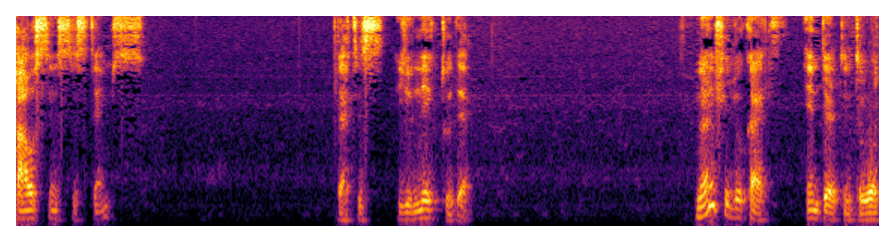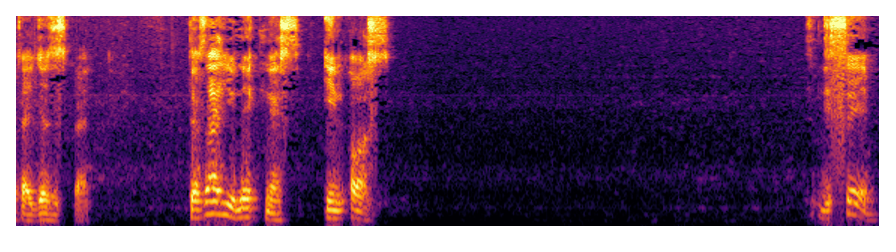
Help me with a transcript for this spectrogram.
housing systems that is unique to them. Now, if you look at in depth into what I just described, does that uniqueness in us the same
